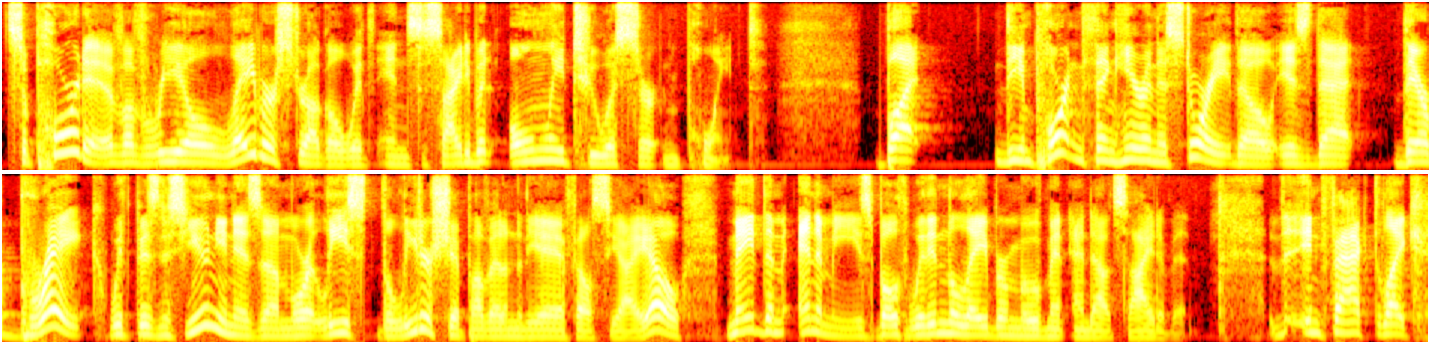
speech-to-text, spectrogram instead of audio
supportive of real labor struggle within society, but only to a certain point. But the important thing here in this story, though, is that their break with business unionism, or at least the leadership of it under the AFL CIO, made them enemies both within the labor movement and outside of it. In fact, like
